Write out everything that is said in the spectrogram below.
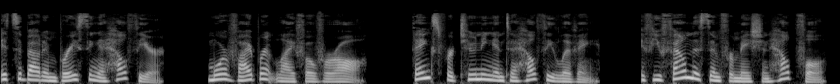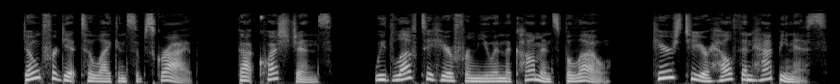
it's about embracing a healthier, more vibrant life overall. Thanks for tuning into Healthy Living. If you found this information helpful, don't forget to like and subscribe. Got questions? We'd love to hear from you in the comments below. Here's to your health and happiness.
